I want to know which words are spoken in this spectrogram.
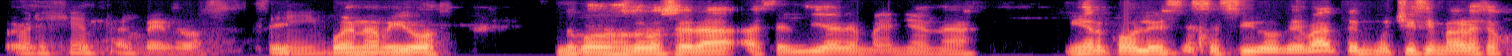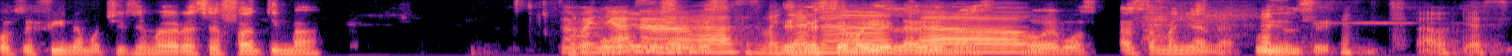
Por ejemplo. Al menos, sí. sí. Bueno, amigos, con nosotros será hasta el día de mañana, miércoles. Ese ha sido debate. Muchísimas gracias, Josefina. Muchísimas gracias, Fátima. Hasta mañana. Hasta mañana. En este Valle de Lágrimas. Nos vemos hasta mañana. Cuídense. Chao, gracias.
